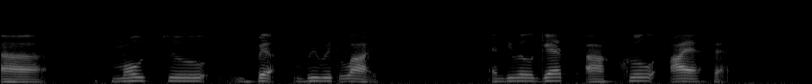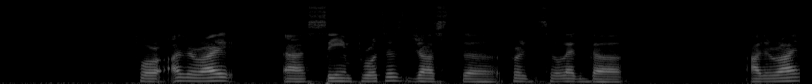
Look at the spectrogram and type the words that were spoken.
uh, mode to vivid light and you will get a cool eye effect. For other eye uh, same process just uh, first select the other eye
